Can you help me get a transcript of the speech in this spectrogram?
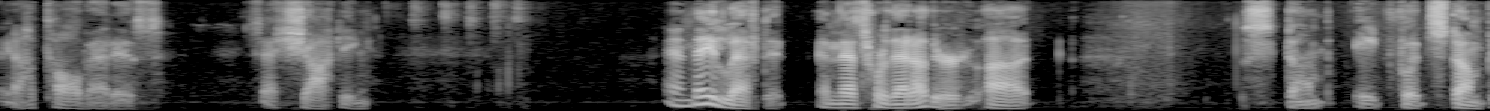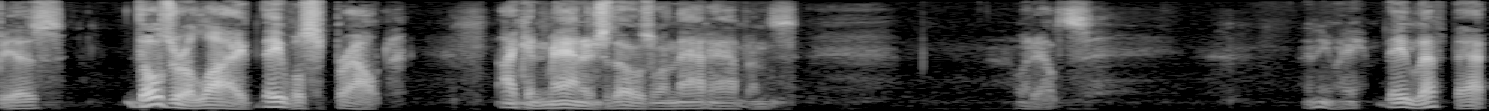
Look how tall that is. Is that shocking? And they left it. And that's where that other uh, stump, eight foot stump is, those are alive. They will sprout. I can manage those when that happens. What else? Anyway, they left that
